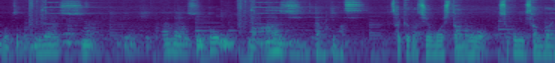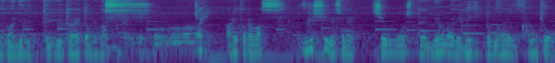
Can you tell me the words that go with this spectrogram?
後ちょっと煮出し煮出しと、まあ、アジいただきます。先ほど注文したのを職人さんが今握っていただいております。はいありがとうございます。嬉しいですね。注文して目の前で握ってもらえる環境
